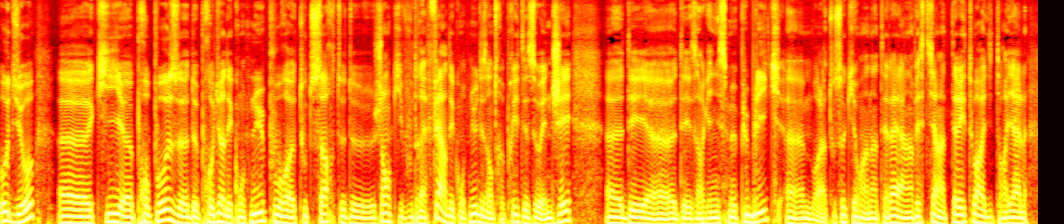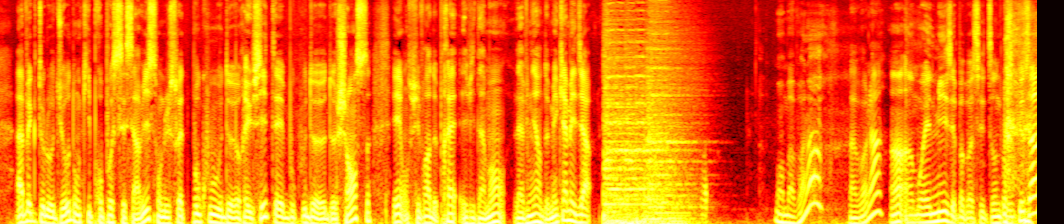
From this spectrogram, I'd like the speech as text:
audio qui propose de produire des contenus pour toutes sortes de gens qui voudraient faire des contenus, des entreprises, des ONG, des, des organismes publics, voilà, tous ceux qui auront un intérêt à investir un territoire éditorial avec de l'audio. Donc il propose ses services, on lui souhaite beaucoup de réussite et beaucoup de, de chance et on suivra de près évidemment l'avenir de Mecha Media. Bon bah voilà. Bah voilà, hein, un mois et demi, c'est pas passé de temps que ça.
